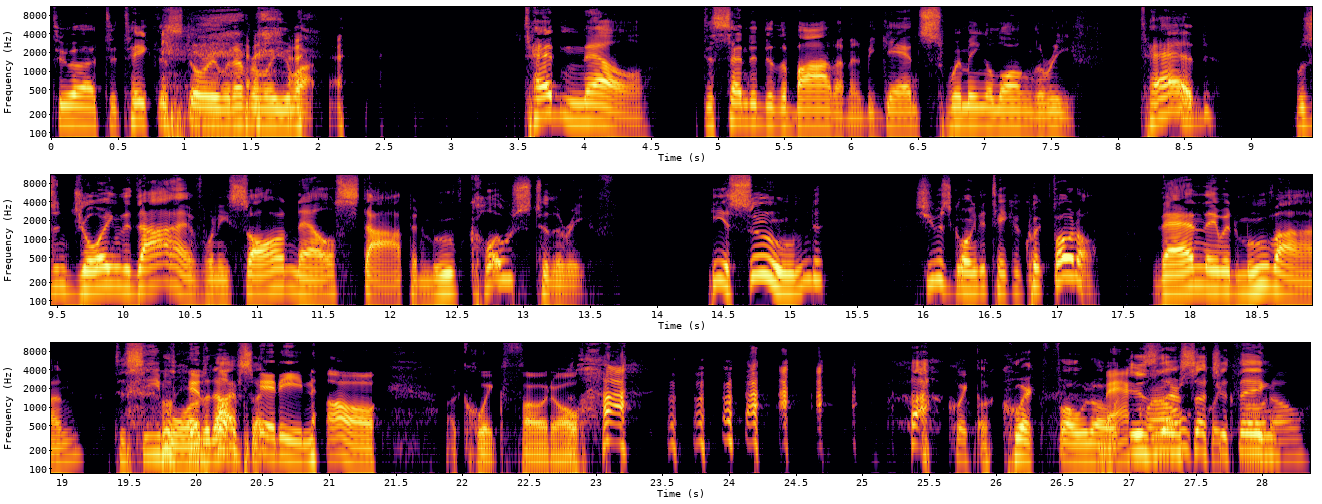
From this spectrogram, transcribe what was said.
to uh, to take this story whatever way you want. Ted Nell descended to the bottom and began swimming along the reef. Ted was enjoying the dive when he saw Nell stop and move close to the reef. He assumed she was going to take a quick photo. Then they would move on to see more of the dive site. pity, no. A quick photo. quick A quick photo. macro, Is there such a thing? photo?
